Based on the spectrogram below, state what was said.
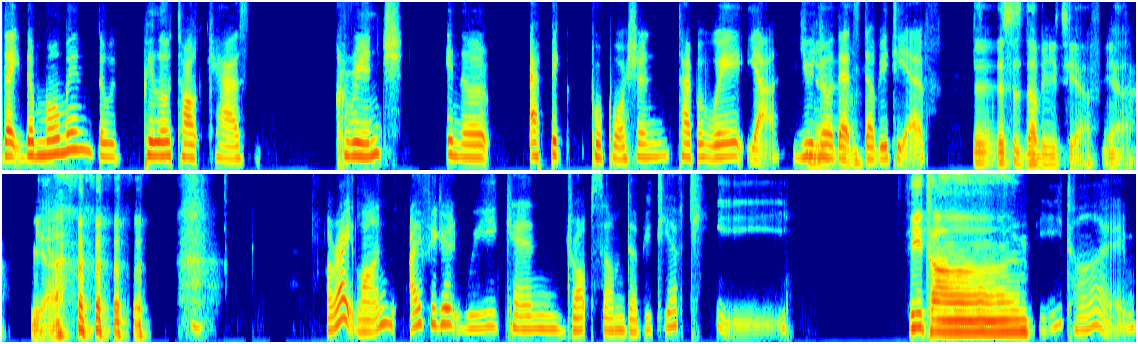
Like the moment the pillow talk cast cringe in a epic proportion type of way, yeah, you know that's WTF. This is WTF. Yeah. Yeah. All right, Lon, I figured we can drop some WTF tea. Tea time. Tea time.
